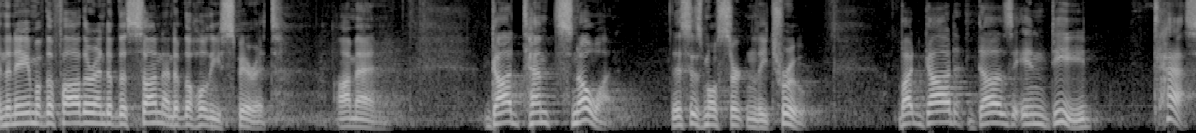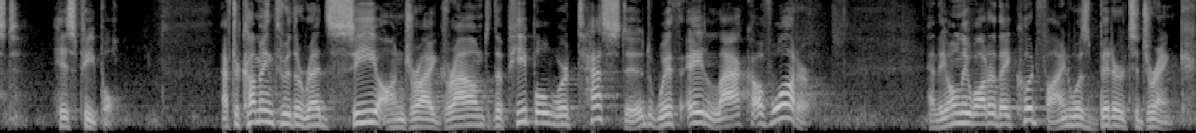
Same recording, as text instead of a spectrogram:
In the name of the Father, and of the Son, and of the Holy Spirit. Amen. God tempts no one. This is most certainly true. But God does indeed test his people. After coming through the Red Sea on dry ground, the people were tested with a lack of water. And the only water they could find was bitter to drink.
